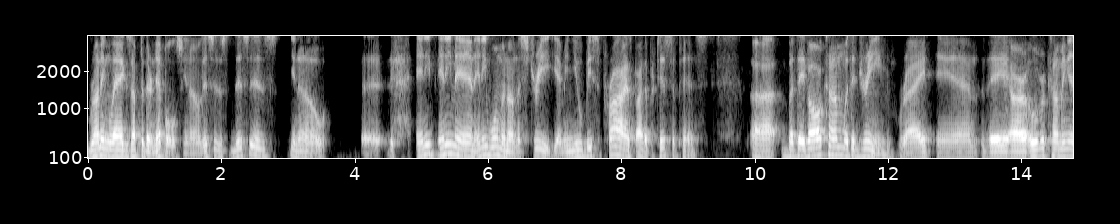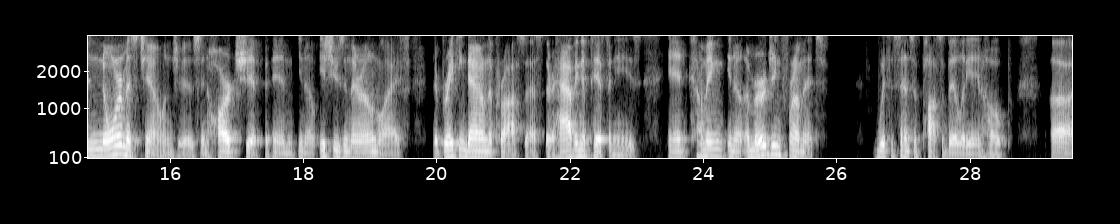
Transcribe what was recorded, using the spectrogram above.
running legs up to their nipples you know this is this is you know uh, any any man any woman on the street i mean you'll be surprised by the participants. Uh, but they've all come with a dream right? And they are overcoming enormous challenges and hardship and you know issues in their own life. They're breaking down in the process. They're having epiphanies and coming, you know, emerging from it with a sense of possibility and hope. Uh,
